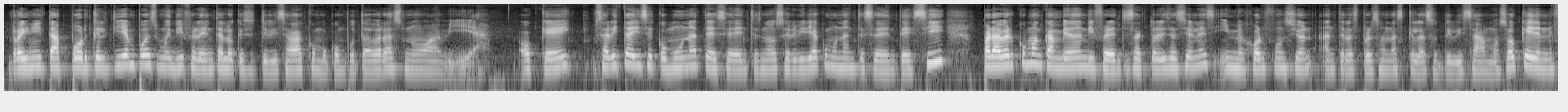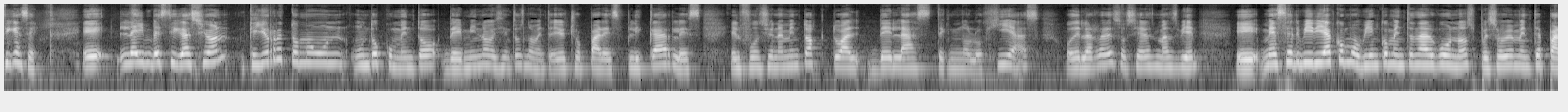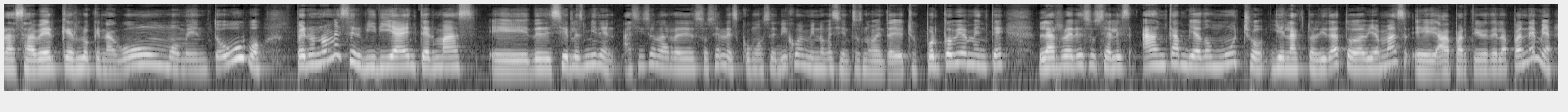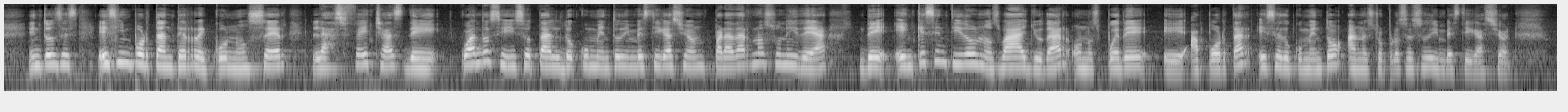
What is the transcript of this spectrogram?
Reinita, porque el tiempo es muy diferente a lo que se utilizaba como computadoras, no había. Ok, Sarita dice como un antecedente, ¿no? Serviría como un antecedente, sí, para ver cómo han cambiado en diferentes actualizaciones y mejor función ante las personas que las utilizamos. Ok, fíjense, eh, la investigación, que yo retomo un, un documento de 1998 para explicarles el funcionamiento actual de las tecnologías o de las redes sociales más bien, eh, me serviría, como bien comentan algunos, pues obviamente para saber qué es lo que en algún momento hubo, pero no me serviría en temas eh, de decirles, miren, así son las redes sociales, como se dijo en 1998, porque obviamente las redes sociales han cambiado mucho y en la actualidad todavía más eh, a partir de la pandemia. Entonces es importante reconocer las fechas de cuándo se hizo tal documento de investigación para darnos una idea de en qué sentido nos va a ayudar o nos puede eh, aportar ese documento a nuestro proceso de investigación.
